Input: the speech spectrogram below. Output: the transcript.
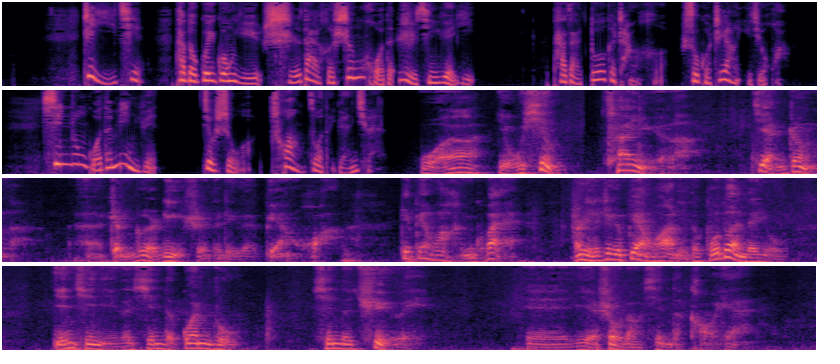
这一切，他都归功于时代和生活的日新月异。他在多个场合说过这样一句话：“新中国的命运，就是我。”创作的源泉，我有幸参与了，见证了，呃，整个历史的这个变化，这变化很快，而且这个变化里头不断的有引起你的新的关注、新的趣味，也也受到新的考验，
